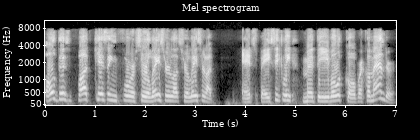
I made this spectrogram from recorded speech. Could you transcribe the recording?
all this butt kissing for Sir Laserlot, Sir Laserlot, it's basically medieval Cobra Commander.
